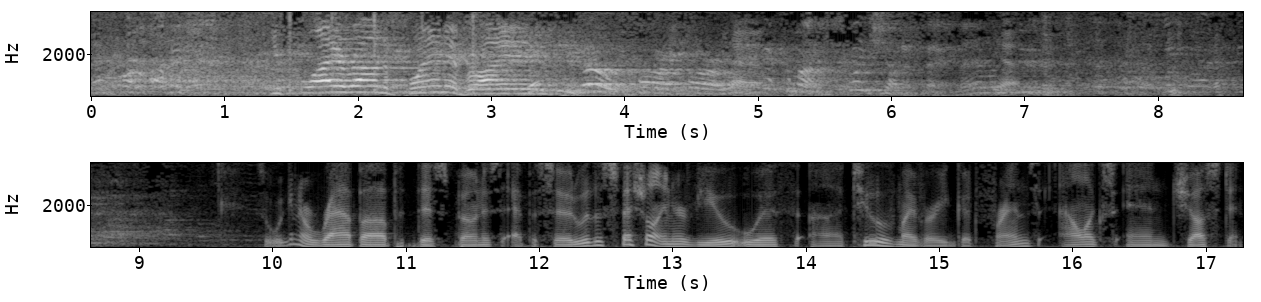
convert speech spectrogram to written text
that fast. You fly around a planet, They Brian. can go far, far away. Come on, slingshot effect, man. Let's Yeah. do this. So we're gonna wrap up this bonus episode with a special interview with uh, two of my very good friends, Alex and Justin.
